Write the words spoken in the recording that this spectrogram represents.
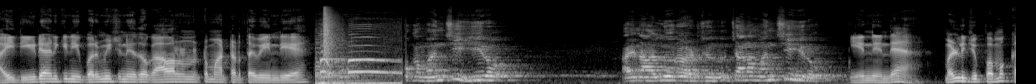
అవి తీయడానికి నీ పర్మిషన్ ఏదో కావాలన్నట్టు మాట్లాడతావేంది ఒక మంచి హీరో ఆయన అల్లూరు అర్జున్ చాలా మంచి హీరో. ఏందేందే మళ్ళీ చెప్పమ్మక్క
